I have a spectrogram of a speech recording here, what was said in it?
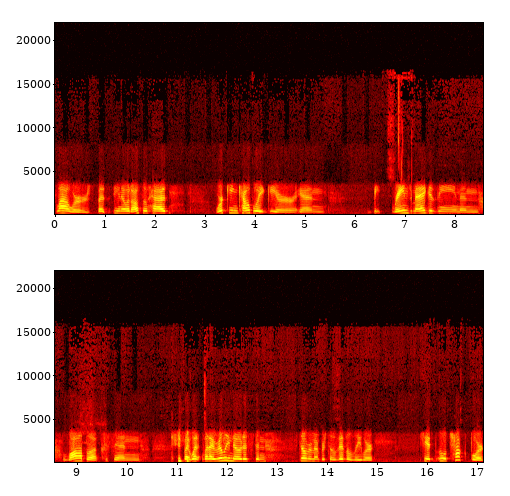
flowers, but you know, it also had working cowboy gear and be- Range magazine and law books and but what what I really noticed and still remember so vividly were she had little chalkboard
